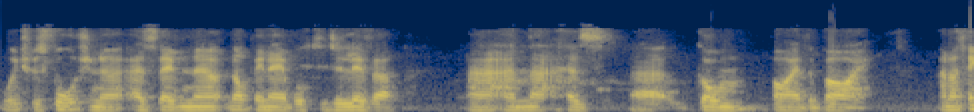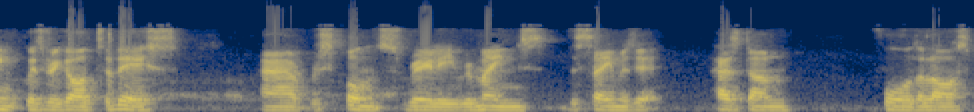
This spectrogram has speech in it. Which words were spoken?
which was fortunate as they've now not been able to deliver, uh, and that has uh, gone by the by. And I think with regard to this, our response really remains the same as it has done for the last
